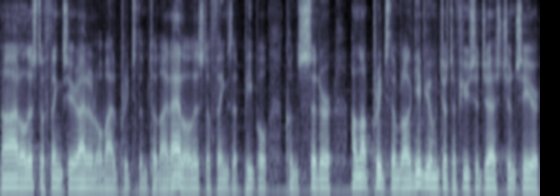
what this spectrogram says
Now, I had a list of things here. I don't know if I'll preach them tonight. I had a list of things that people consider. I'll not preach them, but I'll give you just a few suggestions here.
